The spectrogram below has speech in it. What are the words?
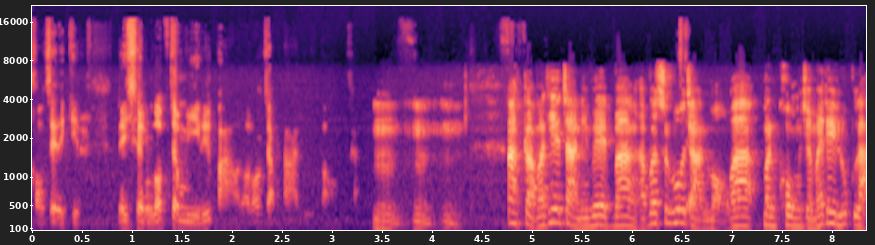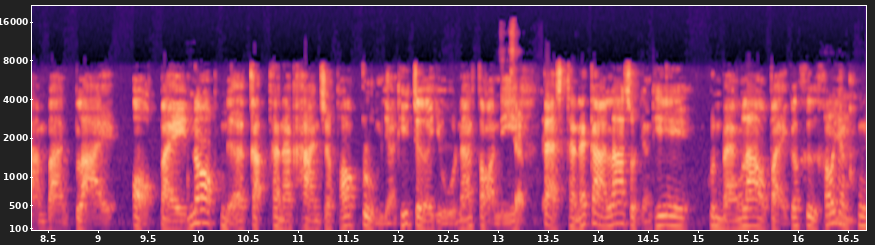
ของเศรษฐกิจ ในเชิงลบจะมีหรือเปล่า เราต้องจับตาดูต่อครับ อืมอืมอืมอะกลับมาที่อาจารย์นิเวศบ้างครับว่าสักครู่อาจารย์มองว่ามันคงจะไม่ได้ลุกลามบานปลายออกไปนอกเหนือกับธนาคารเฉพาะกลุ่มอย่างที่เจออยู่ณตอนนี้ครับแต่สถานการณ์ล่าสุดอย่างที่คุณแบงค์เล่าไป ก็คือเขายังคง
